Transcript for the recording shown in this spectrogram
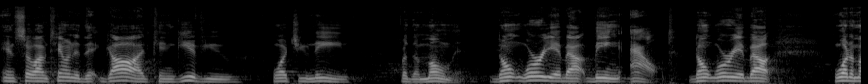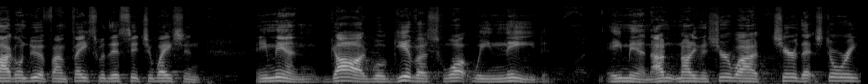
And so I'm telling you that God can give you what you need for the moment. Don't worry about being out. Don't worry about what am I going to do if I'm faced with this situation? Amen. God will give us what we need. Amen. I'm not even sure why I shared that story.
